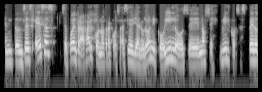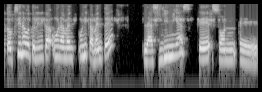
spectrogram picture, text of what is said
Entonces, esas se pueden trabajar con otra cosa, ácido hialurónico, hilos, eh, no sé, mil cosas. Pero toxina botulínica únicamente las líneas que son eh,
